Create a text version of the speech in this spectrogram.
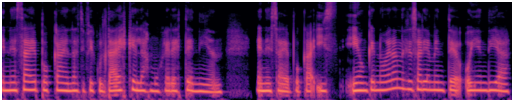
en esa época, en las dificultades que las mujeres tenían en esa época. Y, aunque no eran necesariamente hoy en día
